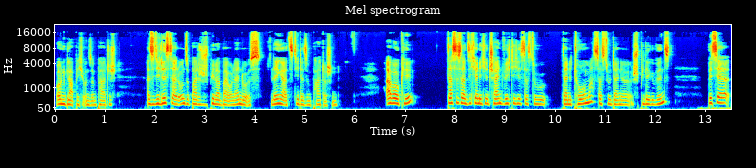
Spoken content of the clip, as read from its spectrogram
unglaublich unsympathisch. Also die Liste an unsympathischen Spielern bei Orlando ist länger als die der sympathischen. Aber okay, das ist an sich ja nicht entscheidend. Wichtig ist, dass du deine Tore machst, dass du deine Spiele gewinnst. Bisher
